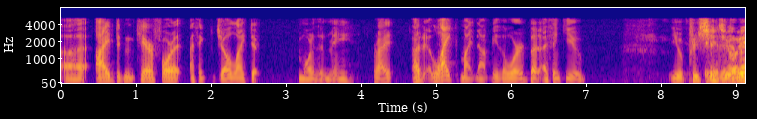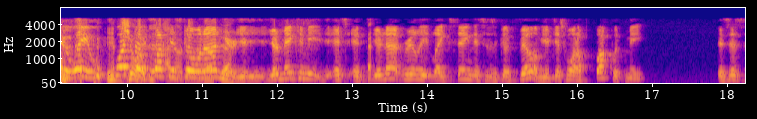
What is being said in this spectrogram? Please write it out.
Uh, I didn't care for it. I think Joe liked it more than me, right? I, like might not be the word, but I think you you appreciate Enjoyed it. Wait, wait, what Enjoyed the it. fuck is going on yeah. here? You, you're making me. It's it. You're not really like saying this is a good film. You just want to fuck with me. Is this?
